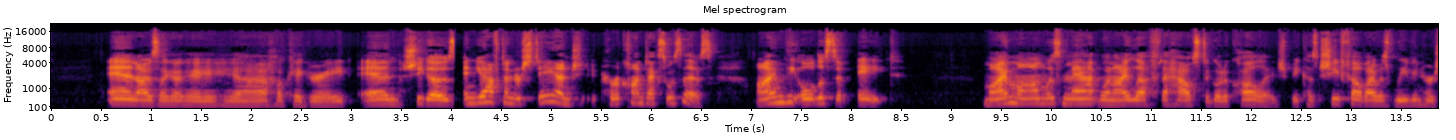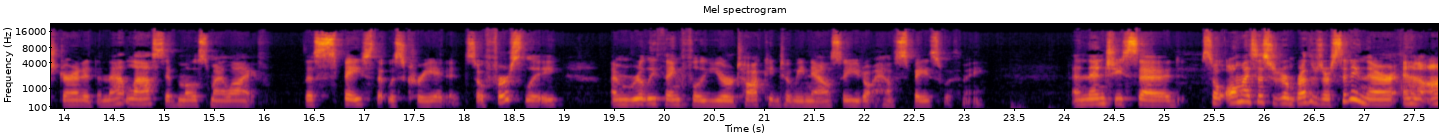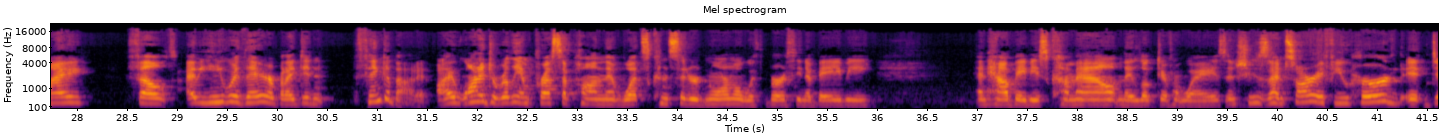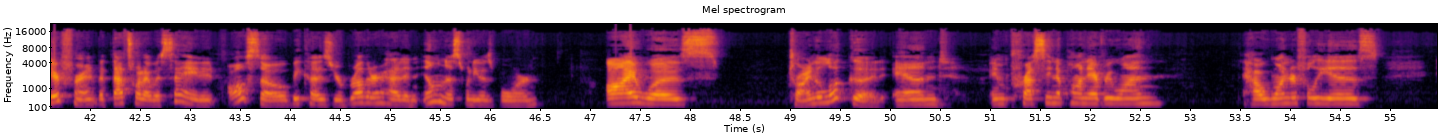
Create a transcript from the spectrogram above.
And I was like, okay, yeah, okay, great. And she goes, and you have to understand, her context was this I'm the oldest of eight. My mom was mad when I left the house to go to college because she felt I was leaving her stranded, and that lasted most of my life. The space that was created. So, firstly, I'm really thankful you're talking to me now so you don't have space with me. And then she said, So all my sisters and brothers are sitting there, and I felt, I mean, you were there, but I didn't think about it. I wanted to really impress upon them what's considered normal with birthing a baby and how babies come out and they look different ways. And she says, I'm sorry if you heard it different, but that's what I was saying. It also, because your brother had an illness when he was born, I was trying to look good and impressing upon everyone how wonderful he is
